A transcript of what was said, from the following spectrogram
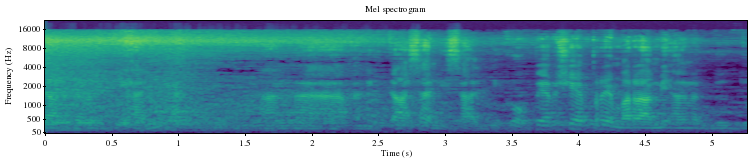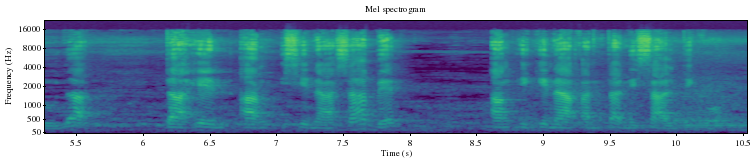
gagarantihan niya ang ah, kaligtasan ni Saldico. Pero syempre, marami ang nagdududa dahil ang isinasabit, ang ikinakanta ni Saldico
